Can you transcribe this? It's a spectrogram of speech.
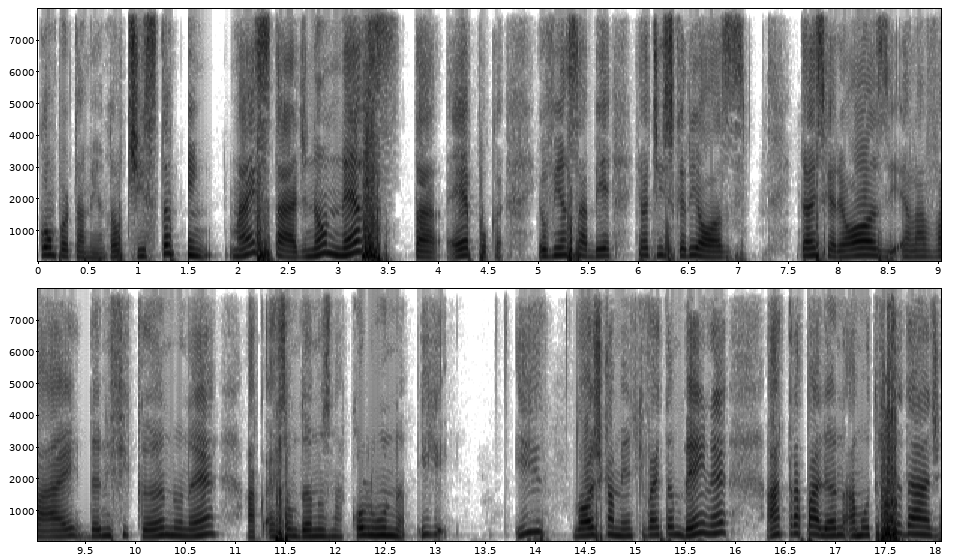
comportamento autista. Mais tarde, não nesta época, eu vinha saber que ela tinha escoliose. Então, a escoliose, ela vai danificando, né? São danos na coluna. E, e logicamente que vai também, né, atrapalhando a motricidade,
